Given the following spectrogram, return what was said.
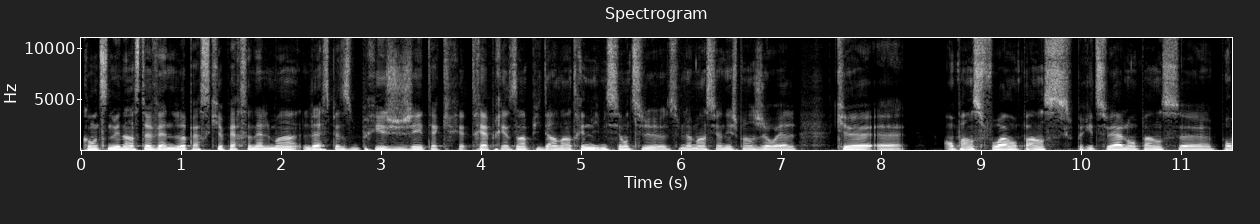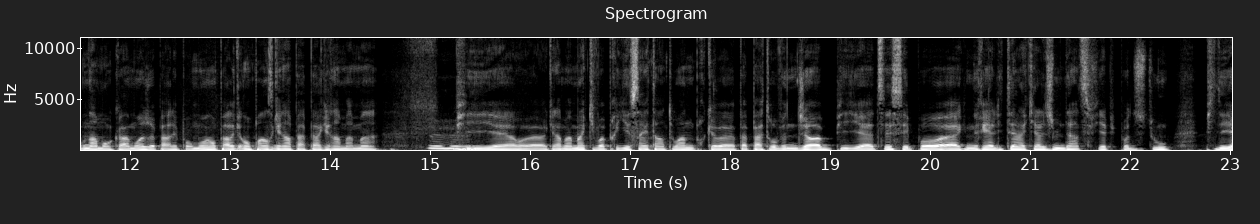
continuer dans cette veine-là parce que personnellement, l'aspect du préjugé était très présent. Puis dans l'entrée de l'émission, tu, tu l'as mentionné, je pense, Joël, que euh, on pense foi, on pense spirituel, on pense, euh, pour dans mon cas, moi, je parlais pour moi, on, parle, on pense grand-papa, grand-maman. Mhm. Puis euh, grand-maman qui va prier Saint-Antoine pour que papa trouve une job. Puis, euh, tu sais, c'est pas une réalité à laquelle je m'identifiais, puis pas du tout. Puis,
